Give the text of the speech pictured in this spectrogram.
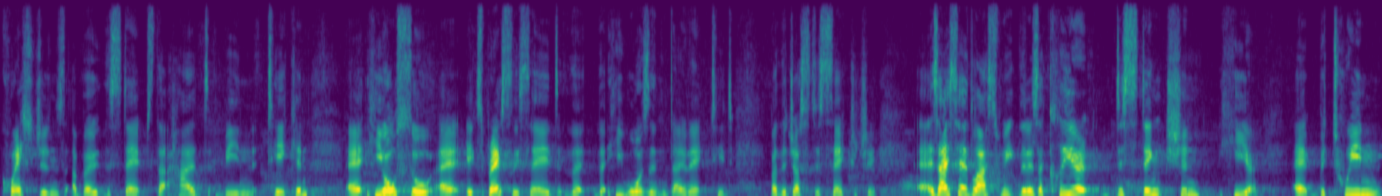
questions about the steps that had been taken. Uh, he also uh, expressly said that, that he wasn't directed by the Justice Secretary. As I said last week, there is a clear distinction here uh, between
